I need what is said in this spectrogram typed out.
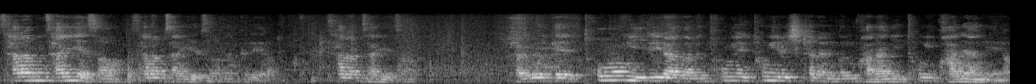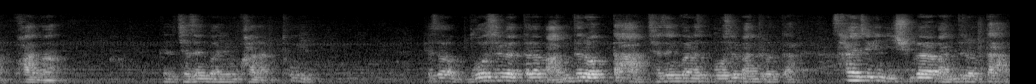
사람 사이에서 사람 사이에서는 그래요. 사람 사이에서 결국 이렇게 통일이라고 하는 통일 통일을 시켜내는 건 관왕이 통일 관양이에요. 관왕. 그래서 재생관이면 관왕 통일. 그래서 무엇을 갖다가 만들었다. 재생관에서 무엇을 만들었다. 사회적인 이슈가 만들었다.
